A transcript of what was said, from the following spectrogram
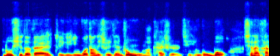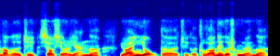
陆续的在这个英国当地时间中午呢开始进行公布。现在看到的这个消息而言呢，原有的这个主要内阁成员呢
